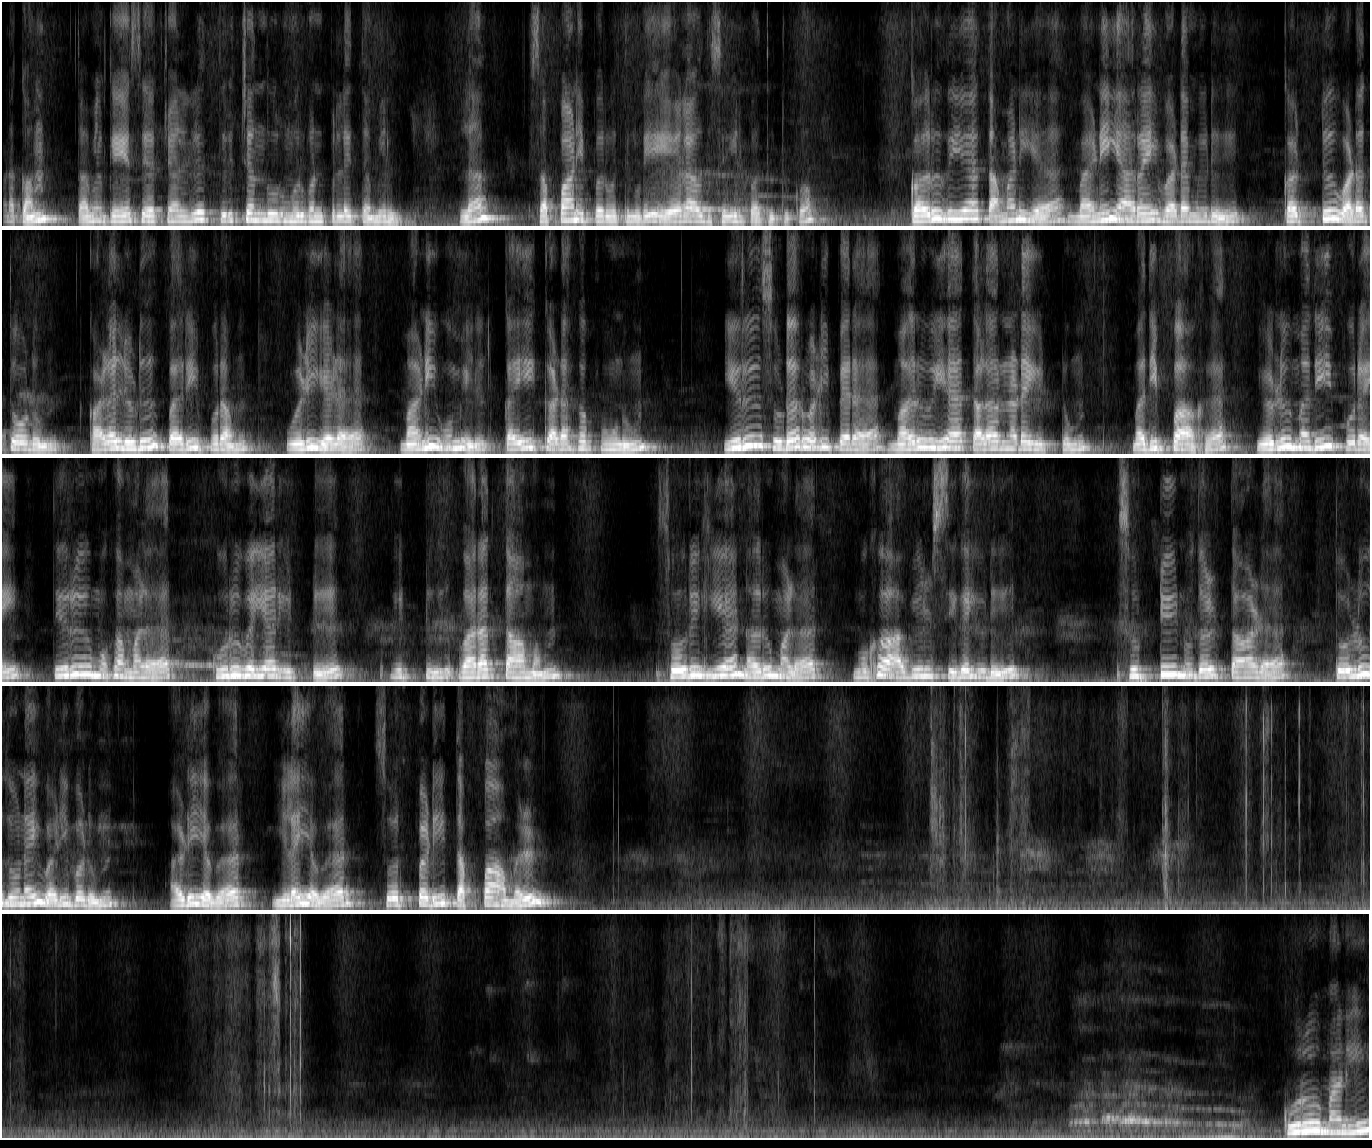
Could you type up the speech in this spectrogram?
வணக்கம். தமிழ் கேஎஸ்ஆர் சேனலில் திருச்செந்தூர் முருகன் பிள்ளை தமிழில் சப்பானி பருவத்தினுடைய ஏழாவது செயல் பார்த்துட்ருக்கோம். கருதிய தமணிய மணி அறை வடமிடு கட்டு வடத்தோடும் களலிடு பரிபுறம் ஒளியெழ மணி உமிழ் கை கடக பூணும் இரு சுடர்வழி பெற மருவிய தளர்நடையிட்டும் மதிப்பாக எழுமதி புரை திருமுகமலர் குருவையர் இட்டு இட்டு வரத்தாமம் சொருகிய நறுமலர் முக அவிழ் சிகையிடு சுட்டி நுதல் தாழ தொழுதுணை வழிபடும் அடியவர் இளையவர் சொற்படி தப்பாமல் குருமணி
